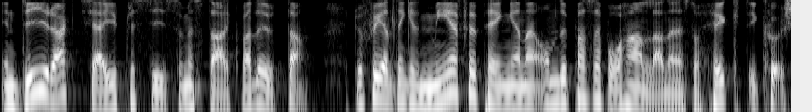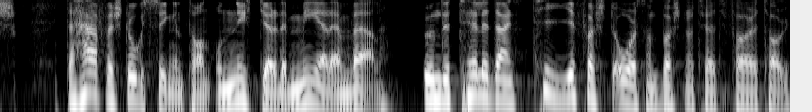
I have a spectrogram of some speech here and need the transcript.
En dyr aktie är ju precis som en stark valuta. Du får helt enkelt mer för pengarna om du passar på att handla när den står högt i kurs. Det här förstod Singleton och nyttjade det mer än väl. Under Teledynes tio första år som börsnoterat företag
